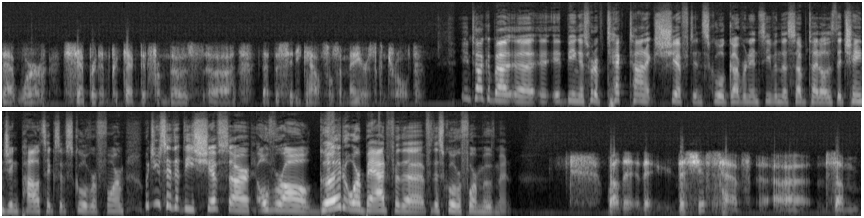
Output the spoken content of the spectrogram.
that were separate and protected from those uh, that the city councils and mayors controlled. You talk about uh, it being a sort of tectonic shift in school governance. Even the subtitle is the changing politics of school reform. Would you say that these shifts are overall good or bad for the for the school reform movement? Well, the the, the shifts have uh, some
